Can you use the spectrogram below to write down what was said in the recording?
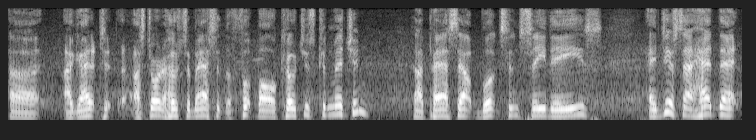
Uh, I got it. To, I started hosting mass at the football coaches convention. I passed out books and CDs, and just I had that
